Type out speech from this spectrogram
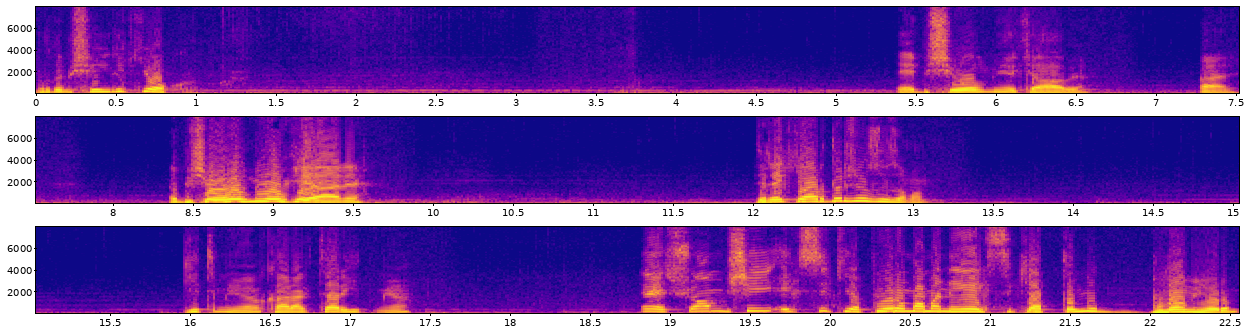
burada bir şeylik yok. E bir şey olmuyor ki abi. Yani Ya bir şey olmuyor ki yani. Direkt yardıracağız o zaman. Gitmiyor. Karakter gitmiyor. Evet şu an bir şeyi eksik yapıyorum ama neyi eksik yaptığımı bulamıyorum.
